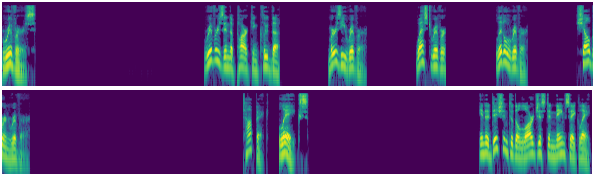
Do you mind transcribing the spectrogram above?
Rivers. Rivers in the park include the Mersey River West River Little River Shelburne River. Lakes. In addition to the largest and namesake lake,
